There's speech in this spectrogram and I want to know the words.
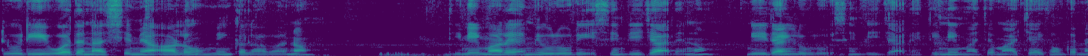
ဒုဒီဝဒနာရှင်များအားလုံးမင်္ဂလာပါနော်ဒီနေ့မှာလည်းအမျိုးတို့တွေအစဉ်ပြေကြတယ်နော်နေ့တိုင်းလူလိုအစဉ်ပြေကြတယ်ဒီနေ့မှာကျွန်မအကြိုက်ဆုံးကဏ္ဍ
